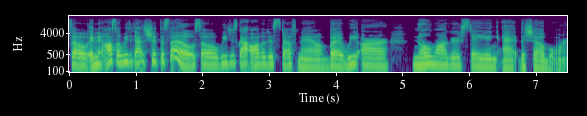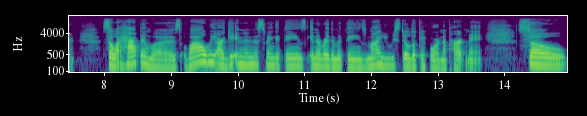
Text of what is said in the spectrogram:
So, and then also we got shit to sell. So we just got all of this stuff now, but we are no longer staying at the Shelborne. So what happened was while we are getting in the swing of things, in the rhythm of things, mind you, we still looking for an apartment. So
